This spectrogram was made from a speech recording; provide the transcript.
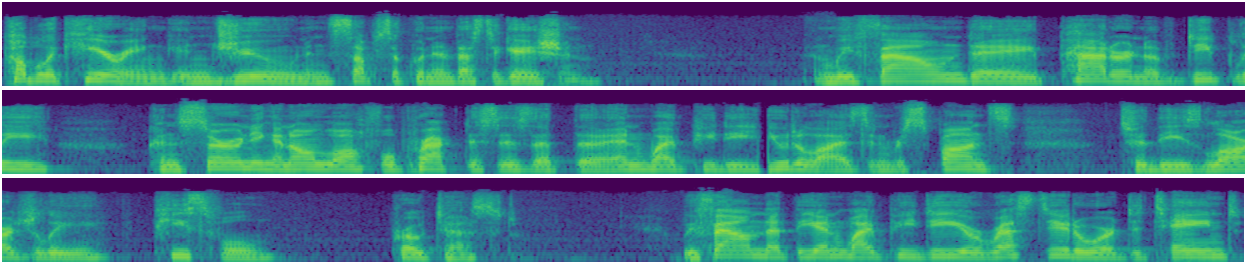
public hearing in June and subsequent investigation. And we found a pattern of deeply concerning and unlawful practices that the NYPD utilized in response to these largely peaceful protests. We found that the NYPD arrested or detained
